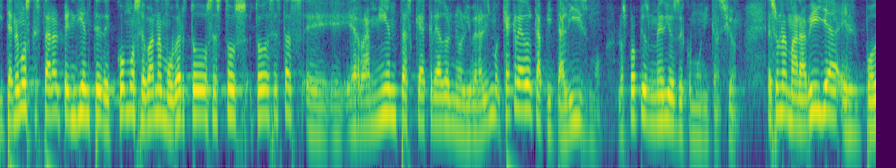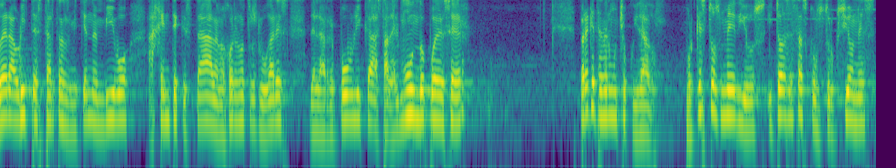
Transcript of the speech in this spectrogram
y tenemos que estar al pendiente de cómo se van a mover todos estos, todas estas eh, eh, herramientas que ha creado el neoliberalismo, que ha creado el capitalismo, los propios medios de comunicación. Es una maravilla el poder ahorita estar transmitiendo en vivo a gente que está a lo mejor en otros lugares de la República, hasta del mundo puede ser, pero hay que tener mucho cuidado. Porque estos medios y todas estas construcciones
